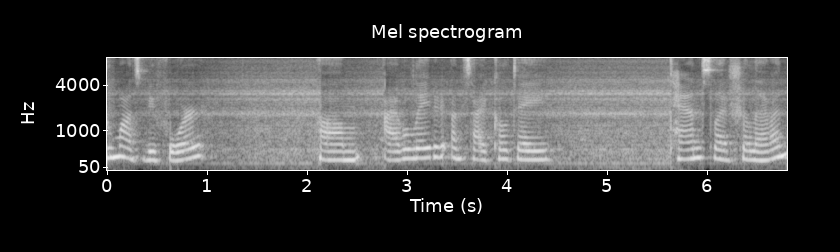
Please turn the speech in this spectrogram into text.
two months before um, I ovulated on cycle day 10 slash 11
